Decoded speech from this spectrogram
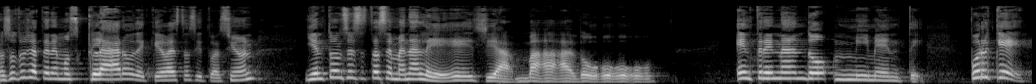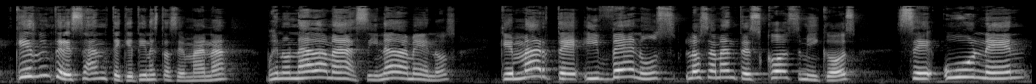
Nosotros ya tenemos claro de qué va esta situación y entonces esta semana le he llamado entrenando mi mente. ¿Por qué? ¿Qué es lo interesante que tiene esta semana? Bueno, nada más y nada menos que Marte y Venus, los amantes cósmicos, se unen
